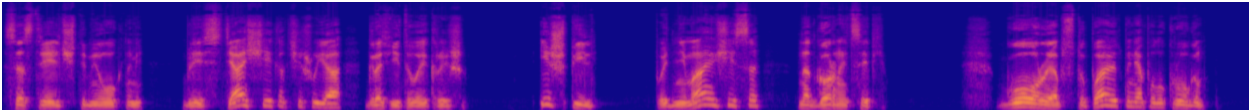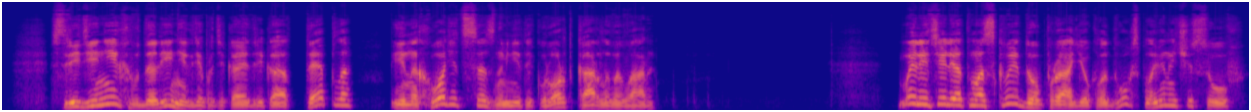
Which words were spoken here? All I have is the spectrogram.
со стрельчатыми окнами, блестящие, как чешуя, графитовая крыша. И шпиль, поднимающийся над горной цепью. Горы обступают меня полукругом. Среди них, в долине, где протекает река Тепла, и находится знаменитый курорт Карловы Вары. Мы летели от Москвы до Праги около двух с половиной часов,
